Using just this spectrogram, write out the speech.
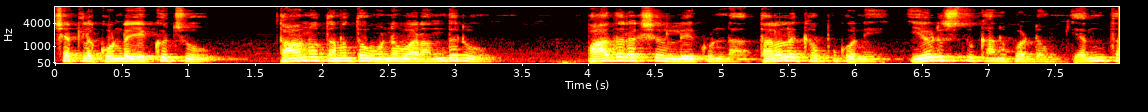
చెట్ల కొండ ఎక్కుచు తాను తనతో ఉన్న వారందరూ పాదరక్షలు లేకుండా తలలు కప్పుకొని ఏడుస్తూ కనపడడం ఎంత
